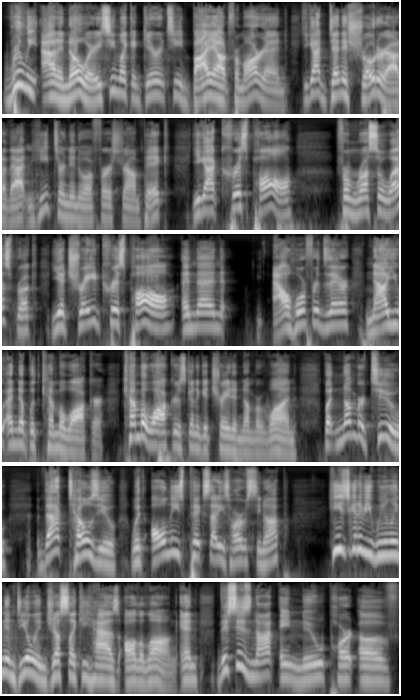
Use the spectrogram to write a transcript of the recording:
really out of nowhere. He seemed like a guaranteed buyout from our end. You got Dennis Schroeder out of that, and he turned into a first round pick. You got Chris Paul from Russell Westbrook. You trade Chris Paul, and then Al Horford's there. Now you end up with Kemba Walker. Kemba Walker is going to get traded number one. But number two, that tells you with all these picks that he's harvesting up, he's going to be wheeling and dealing just like he has all along. And this is not a new part of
